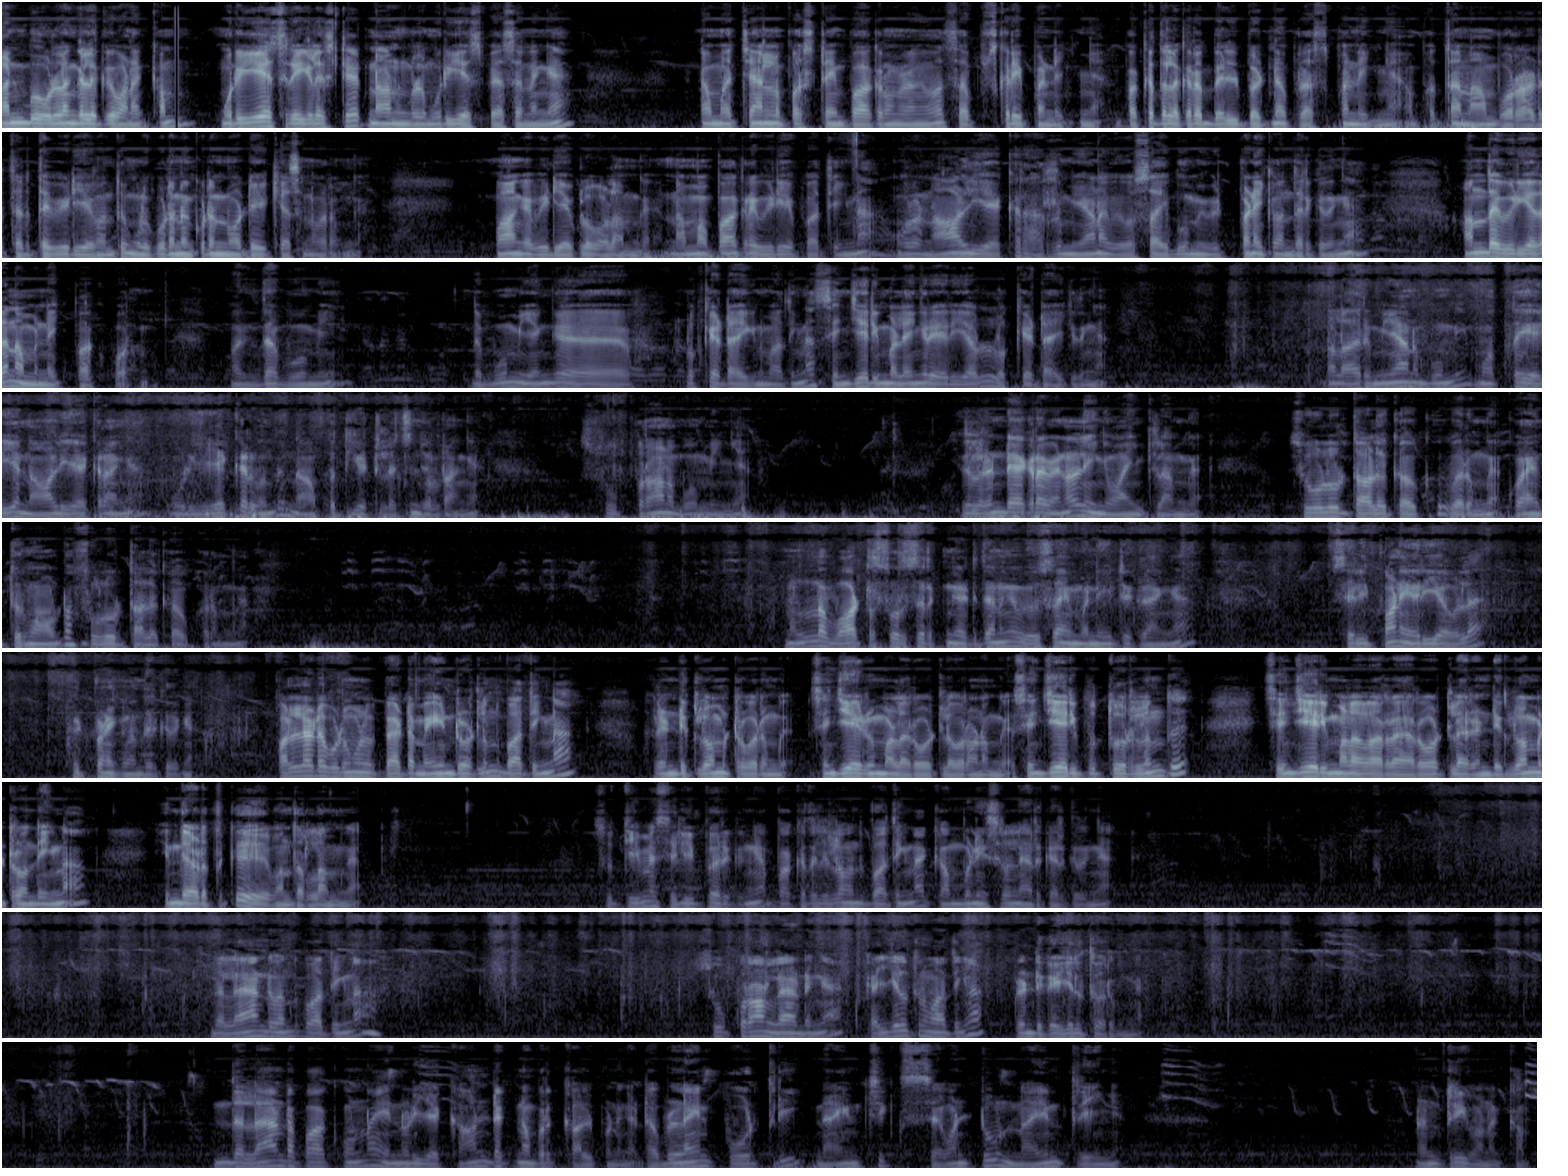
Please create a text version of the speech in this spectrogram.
அன்பு உள்ளங்களுக்கு வணக்கம். முருகேஷ் ரியல் எஸ்டேட் நான் உங்கள் முருகேஷ் பேசுகிறேங்க நம்ம சேனலை ஃபஸ்ட் டைம் பார்க்குறவங்க தான் சப்ஸ்கிரைப் பண்ணிக்கங்க. பக்கத்தில் இருக்கிற பெல் பட்டனை ப்ரெஸ் பண்ணிக்கங்க. அப்போ தான் நான் போகிற அடுத்தடுத்த வீடியோ வந்து உங்களுக்கு உடனுக்குடன் நோட்டிஃபிகேஷன் வருங்க. வாங்க வீடியோக்குள்ளே போகலாமுங்க நம்ம பார்க்குற வீடியோ பார்த்திங்கன்னா ஒரு நாலு ஏக்கர் அருமையான விவசாய பூமி விற்பனைக்கு வந்திருக்குதுங்க. அந்த வீடியோ தான் நம்ம இன்றைக்கி பார்க்க போகிறோங்க இதுதான் பூமி. இந்த பூமி எங்கே லொக்கேட் ஆகிக்குன்னு பார்த்திங்கன்னா செஞ்சேரி மலைங்கிற ஏரியாவில் லொக்கேட் ஆகிக்குதுங்க. நல்ல அருமையான பூமி. மொத்த ஏரியா நாலு ஏக்கராங்க. ஒரு ஏக்கர் வந்து நாற்பத்தி எட்டு லட்சம் சொல்கிறாங்க சூப்பரான பூமிங்க. இதில் ரெண்டு ஏக்கரா வேணாலும் நீங்கள் வாங்கிக்கலாமுங்க. சூலூர் தாலுக்காவுக்கு வருங்க. கோயம்புத்தூர் மாவட்டம் சூலூர் தாலுக்காவுக்கு வருங்க. நல்ல வாட்டர் சோர்ஸ் இருக்குங்காட்டி தானுங்க விவசாயம் பண்ணிக்கிட்டு இருக்கிறாங்க செழிப்பான ஏரியாவில் விற்பனைக்கு வந்திருக்குதுங்க. பல்லட உடுமலைப்பேட்டை மெயின் ரோட்லேருந்து பார்த்தீங்கன்னா ரெண்டு கிலோமீட்டர் வருங்க. செஞ்சேரி மலை ரோட்டில் வரணுங்க. செஞ்சேரி புத்தூர்லேருந்து செஞ்சேரி மலை வர ரோட்டில் ரெண்டு கிலோமீட்டர் வந்தீங்கன்னா இந்த இடத்துக்கு வந்துடலாமுங்க சுற்றியுமே செழிப்பாக இருக்குங்க. பக்கத்துலலாம் வந்து பார்த்திங்கன்னா கம்பெனிஸ்லாம் நிறக்க இருக்குதுங்க. இந்த லேண்டு வந்து பார்த்திங்கன்னா சூப்பரான லேண்டுங்க கையெழுத்துன்னு பார்த்தீங்கன்னா ரெண்டு கையெழுத்து வருங்க. இந்த லேண்டை பார்க்கணுன்னா என்னுடைய காண்டாக்ட் நம்பருக்கு கால் பண்ணுங்கள் double nine four three nine six seven two nine த்ரீங்க நன்றி வணக்கம்.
